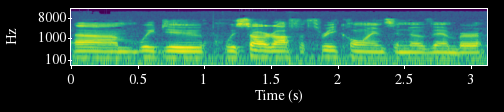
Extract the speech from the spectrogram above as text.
um, we do. We started off with three coins in November,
